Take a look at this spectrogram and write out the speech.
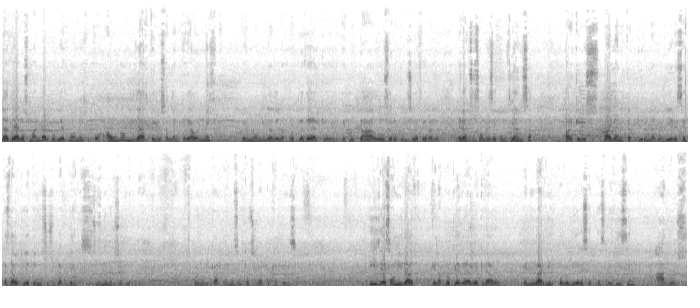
la DEA los manda al gobierno de México a una unidad que ellos habían creado en México. Era una unidad de la propia DEA, que reclutados de la Policía Federal eran sus hombres de confianza para que ellos vayan y capturen a los líderes Z, dado que ya tienen sus Blackberries, sus números de Blackberry pueden ubicar, en ese entonces ya por GPS. Y de esa unidad que la propia DEA había creado, en lugar de ir por los líderes Zetas, les dicen a los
